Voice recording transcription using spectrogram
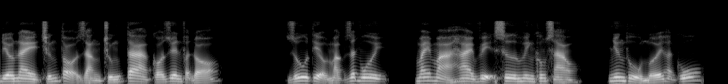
Điều này chứng tỏ rằng chúng ta có duyên phận đó. Du Tiểu Mặc rất vui, may mà hai vị sư huynh không sao, nhưng thủ mới hận cũ,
